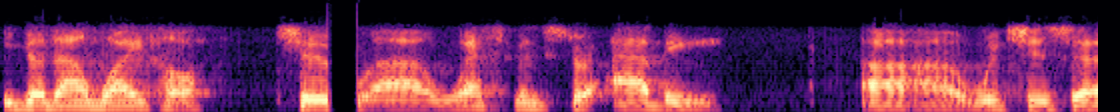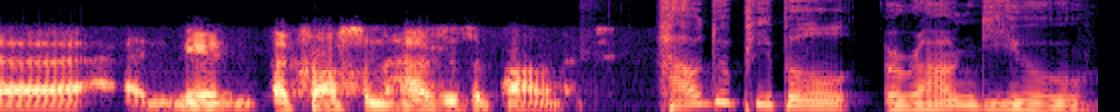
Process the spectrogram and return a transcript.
you go down Whitehall to uh, Westminster Abbey, uh, which is uh, near across from the Houses of Parliament. How do people around you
